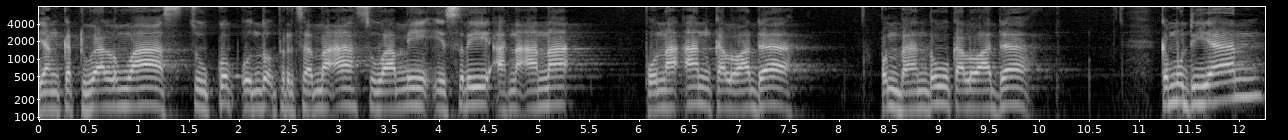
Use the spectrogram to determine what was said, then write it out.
yang kedua luas cukup untuk berjamaah suami istri anak-anak ponaan kalau ada pembantu kalau ada. Kemudian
